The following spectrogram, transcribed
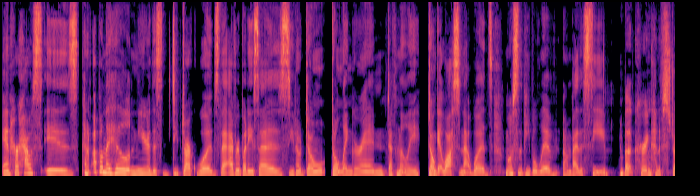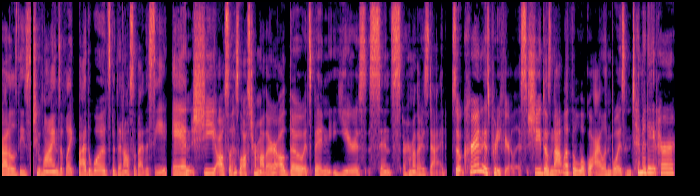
And her house is kind of up on the hill near this deep, dark woods that everybody says, you know, don't, don't linger in. Definitely don't get lost in that woods. Most of the people live um, by the sea. But Corinne kind of straddles these two lines of like by the woods, but then also by the sea. And she also has lost her mother, although it's been years since her mother has died. So Corinne is pretty fearless. She does not let the local island boys intimidate her.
